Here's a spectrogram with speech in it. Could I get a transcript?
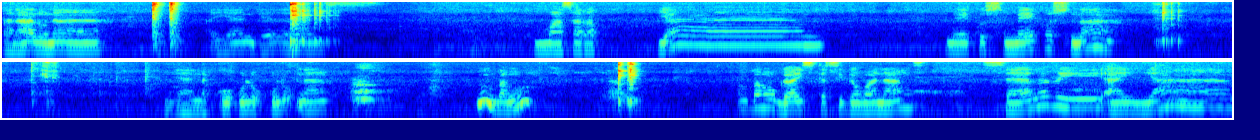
Panalo na. Ayan guys. Masarap yan. Mekos-mekos na. Yan, nagkukulo-kulo na. Hmm, bango. Ang bango guys kasi gawa ng celery. Ayan.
